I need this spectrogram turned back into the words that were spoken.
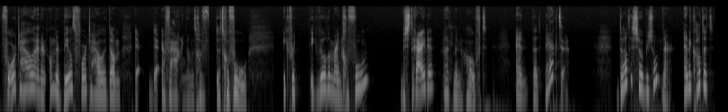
voor te houden en een ander beeld voor te houden dan de, de ervaring, dan het, het gevoel. Ik, ik wilde mijn gevoel bestrijden met mijn hoofd. En dat werkte. Dat is zo bijzonder. En ik had het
